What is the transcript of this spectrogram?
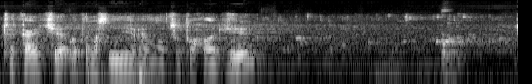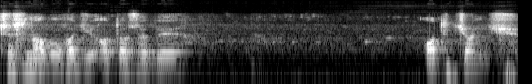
Czekajcie, bo teraz nie wiem o co to chodzi. Czy znowu chodzi o to, żeby odciąć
